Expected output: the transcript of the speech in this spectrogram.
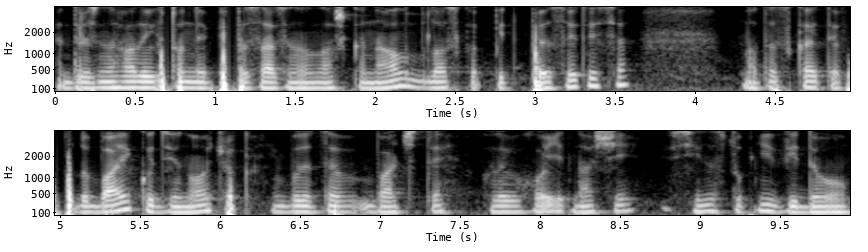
Друзі, нагадую, хто не підписався на наш канал, будь ласка, підписуйтеся, натискайте вподобайку, дзвіночок і будете бачити, коли виходять наші всі наступні відео.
